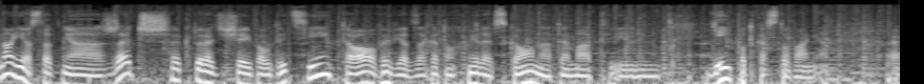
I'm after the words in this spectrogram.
No i ostatnia rzecz, która dzisiaj w audycji, to wywiad z Agatą Chmielewską na temat jej podcastowania. E,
